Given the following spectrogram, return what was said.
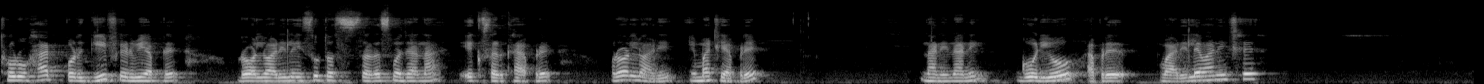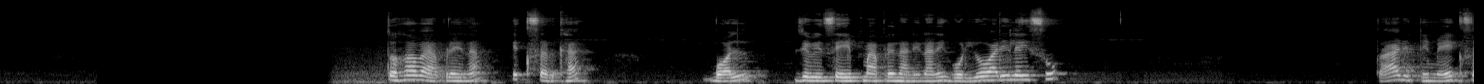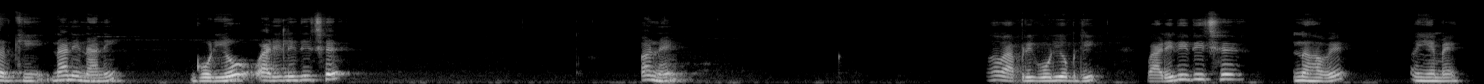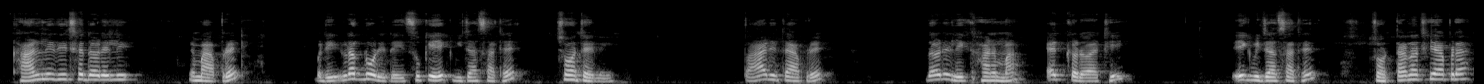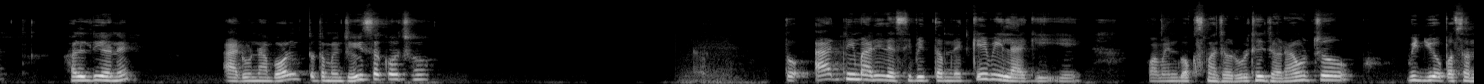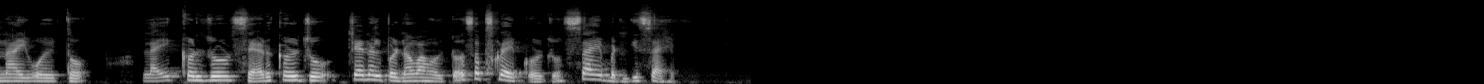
થોડું હાથ પર ઘી ફેરવી આપણે રોલ વાળી લઈશું. તો સરસ મજાના એક સરખા આપણે રોલ વાળી, એમાંથી આપણે નાની નાની ગોળીઓ આપણે વાળી લેવાની છે. તો હવે આપણે એના એક સરખા બોલ જેવી શેપમાં આપણે નાની નાની ગોળીઓ વાળી લઈશું. તો આ રીતની મેં એક સરખી નાની નાની ગોળીઓ વાળી લીધી છે. અને હવે આપણી ગોળીઓ બધી વાળી લીધી છે. ને હવે અહીંયા મેં ખાંડ લીધી છે દળેલી. એમાં આપણે બધી રગદોળી દઈશું કે એકબીજા સાથે ચોંટે તો આ રીતે આપણે દરેક લિખાણમાં એડ કરવાથી એકબીજા સાથે ચોંટતા નથી આપણા. હલ્દી અને આડુના બોલ તો તમે જોઈ શકો છો. તો આજની મારી રેસીપી તમને કેવી લાગી એ કોમેન્ટ બોક્સમાં જરૂરથી જણાવજો. વીડિયો પસંદ ના આવ્યો હોય તો લાઈક કરજો, શેર કરજો. ચેનલ પર નવા હોય તો સબસ્ક્રાઈબ કરજો. સાહેબ બનગી સાહેબ.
